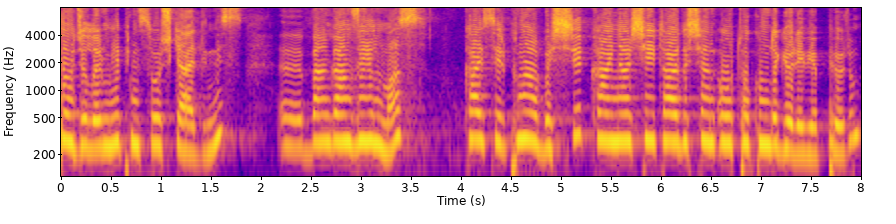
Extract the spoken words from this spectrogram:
Kıymetli hocalarım, hepiniz hoş geldiniz. Ee, Ben Gamze Yılmaz, Kayseri Pınarbaşı Kaynar Şehit Ardışen Ortaokulu'nda görev yapıyorum.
